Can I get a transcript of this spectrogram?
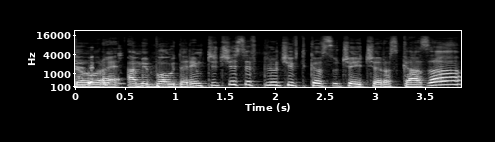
Добре. Ами благодарим ти, че се включи в такъв случай и че разказа.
